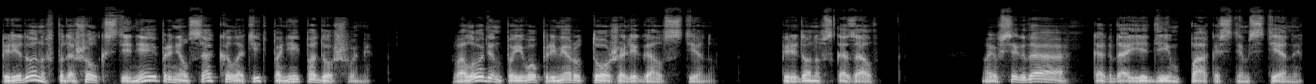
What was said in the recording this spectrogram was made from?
Передонов подошел к стене и принялся колотить по ней подошвами. Володин, по его примеру, тоже легал стену. Передонов сказал, «Мы всегда, когда едим, пакостим стены.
